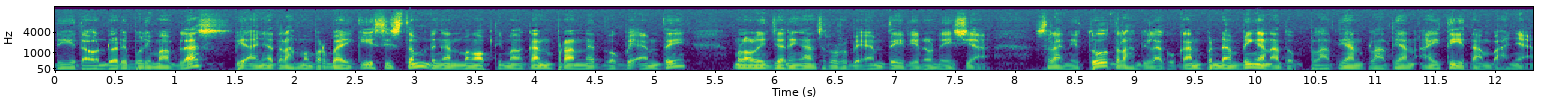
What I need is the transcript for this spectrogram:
Di tahun 2015, PA-nya telah memperbaiki sistem dengan mengoptimalkan peran network BMT melalui jaringan seluruh BMT di Indonesia. Selain itu, telah dilakukan pendampingan atau pelatihan-pelatihan IT tambahnya.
